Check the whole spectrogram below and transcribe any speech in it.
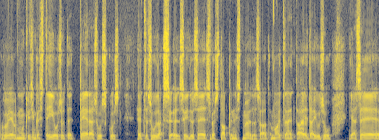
või ma küsin, kas teie usute, et Perez uskus, et ta suudaks sõidu sees Verstappenist mööda saada, ma ütlen, et ta, ta ei usu. Ja see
